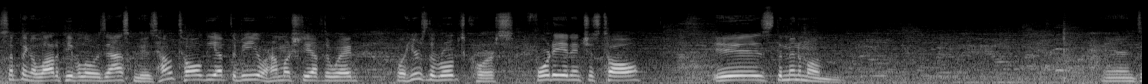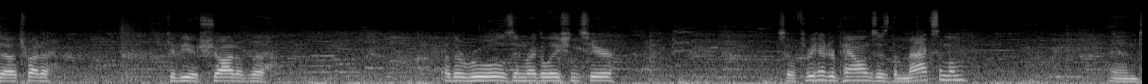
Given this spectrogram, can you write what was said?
Something a lot of people always ask me is how tall do you have to be or how much do you have to weigh? Well, here's the ropes course, 48 inches tall, is the minimum. And uh, try to give you a shot of the other rules and regulations here. So 300 pounds is the maximum and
